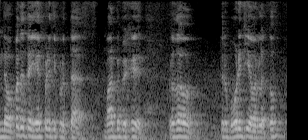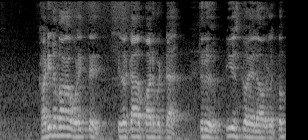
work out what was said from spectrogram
இந்த ஒப்பந்தத்தை ஏற்படுத்தி கொடுத்த மாண்புமிகு பிரதமர் திரு மோடிஜி அவர்களுக்கும் கடினமாக உழைத்து இதற்காக பாடுபட்ட திரு பியூஷ் கோயல் அவர்களுக்கும்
